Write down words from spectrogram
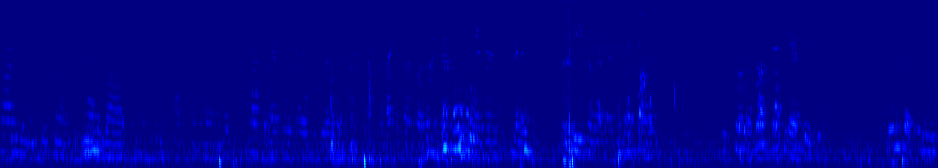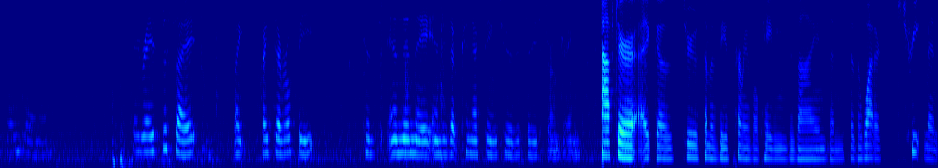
part of it into account, but not a lot. Pass that around. Let's pass the microphone going to whoever the microphone, the microphone going around to whoever's gonna speak or whoever's gonna comment. So Just gonna what talk from exactly here. did they do? They ended up putting a storm drain in. They raised the site, like by several feet, because, and then they ended up connecting to the city storm drain. After it goes through some of these permeable paving designs, and so the water treatment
